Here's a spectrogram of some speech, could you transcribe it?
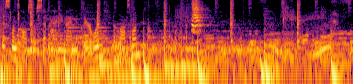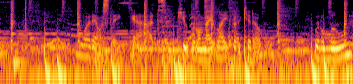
This one's also $7.99, the clear one, the glass one. What else they got? Cute little nightlight for the kiddo. Little moon.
